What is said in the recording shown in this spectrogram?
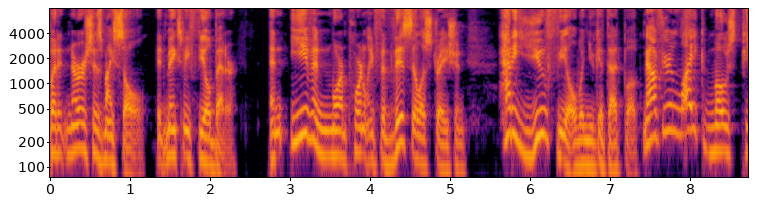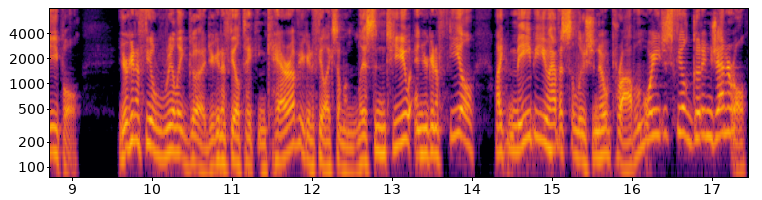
but it nourishes my soul. It makes me feel better. And even more importantly for this illustration, how do you feel when you get that book? Now, if you're like most people, you're going to feel really good. You're going to feel taken care of. You're going to feel like someone listened to you and you're going to feel like maybe you have a solution to a problem or you just feel good in general.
